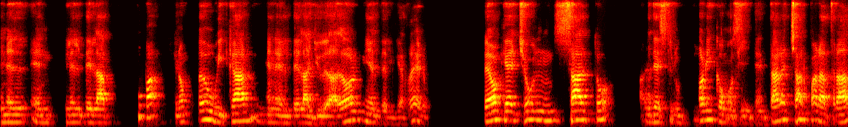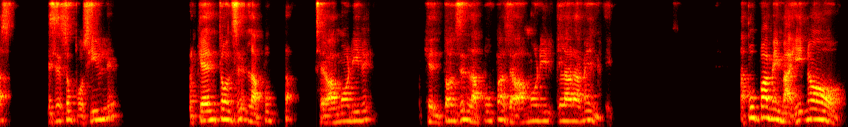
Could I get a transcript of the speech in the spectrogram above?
en, el de la que no puedo ubicar en el del ayudador ni el del guerrero. Veo que he hecho un salto al destructor y como si intentara echar para atrás, ¿es eso posible? Porque entonces la pupa se va a morir, que entonces la pupa se va a morir claramente. La pupa me imagino,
